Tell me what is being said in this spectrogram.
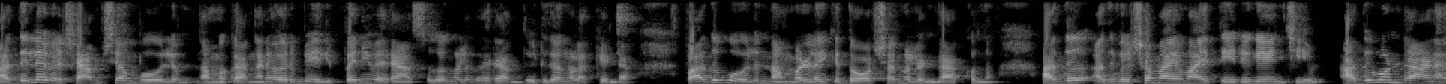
അതിലെ വിഷാംശം പോലും നമുക്ക് അങ്ങനെ വരുമ്പോൾ എലിപ്പനി വരാം അസുഖങ്ങൾ വരാം ദുരിതങ്ങളൊക്കെ ഉണ്ടാവും. അപ്പം അതുപോലും നമ്മളിലേക്ക് ദോഷങ്ങൾ ഉണ്ടാക്കുന്നു അത് അത് വിഷമയമായി തീരുകയും ചെയ്യും. അതുകൊണ്ടാണ്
